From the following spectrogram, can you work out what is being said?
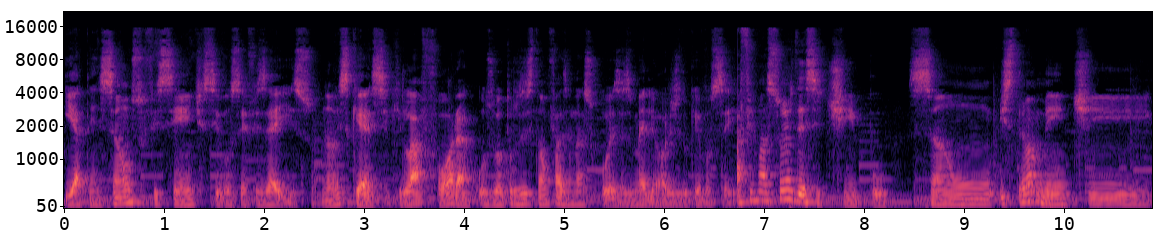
e atenção suficiente se você fizer isso. Não esquece que lá fora os outros estão fazendo as coisas melhores do que você. Afirmações desse tipo são extremamente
